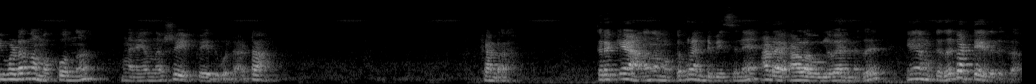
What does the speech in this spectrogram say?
ഇവിടെ നമുക്കൊന്ന് അങ്ങനെ ഒന്ന് ഷേപ്പ് ചെയ്ത് വിടാം കേട്ടോ. കണ്ട? ഇത്രയൊക്കെയാണ് നമുക്ക് ഫ്രണ്ട് പീസിന് അട അളവുകൾ വരുന്നത്. ഇനി നമുക്കിത് കട്ട് ചെയ്തെടുക്കാം.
